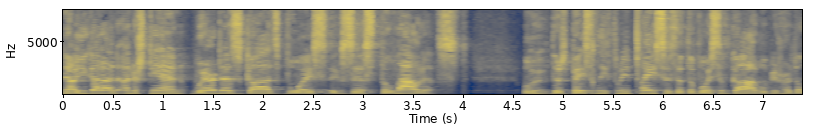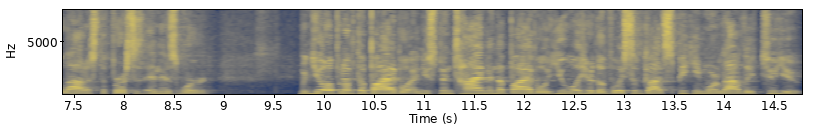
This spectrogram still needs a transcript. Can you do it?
Now, you got to understand where does God's voice exist the loudest? Well, there's basically three places that the voice of God will be heard the loudest. The first is in His Word. When you open up the Bible and you spend time in the Bible, you will hear the voice of God speaking more loudly to you.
